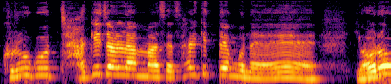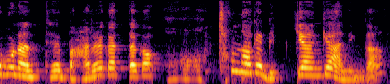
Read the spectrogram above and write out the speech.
그리고 자기 잘난 맛에 살기 때문에 여러분한테 말을 갖다가 엄청나게 밉게 한 게 아닌가?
